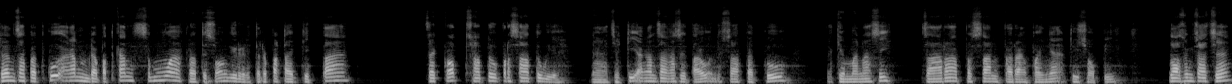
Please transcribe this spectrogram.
Dan sahabatku akan mendapatkan semua gratis ongkir daripada kita check out satu persatu ya. Nah jadi akan saya kasih tahu untuk sahabatku bagaimana sih cara pesan barang banyak di Shopee. Langsung saja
